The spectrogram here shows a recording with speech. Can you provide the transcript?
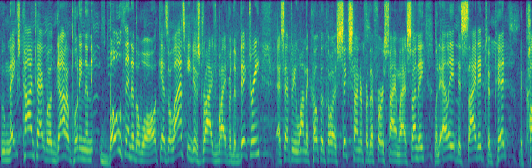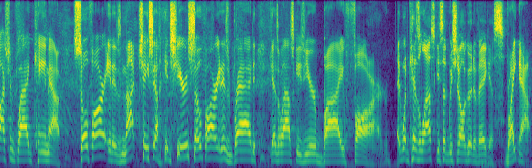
who makes contact with Logano, putting them both into the wall. Keselowski just drives by for the victory. That's after he won the Coca-Cola 600 for the first time last Sunday. When Elliott decided to pit, the caution flag came out. So far, it is not Chase Elliott's year. So far, it is Brad Keselowski's year by far. And when Keselowski said we should all go to Vegas. Right now.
